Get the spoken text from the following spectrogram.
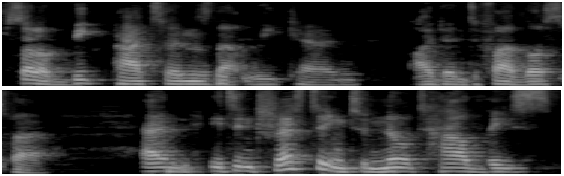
sort of big patterns that we can identify thus far. And it's interesting to note how these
